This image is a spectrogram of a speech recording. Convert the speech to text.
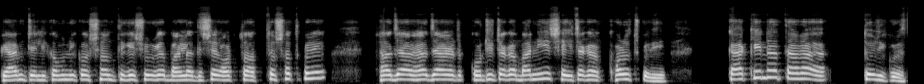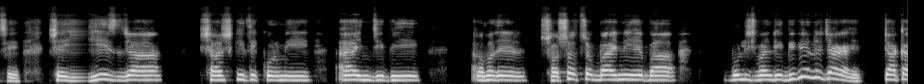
গ্রাম টেলিকমিউনিকেশন থেকে শুরু করে বাংলাদেশের অর্থ আত্মসাৎ করে হাজার হাজার কোটি টাকা বানিয়ে সেই টাকা খরচ করে কাকে না তারা তৈরি করেছে, সেই হিজড়া সাংস্কৃতিক কর্মী, আইনজীবী, আমাদের সশস্ত্র বাহিনী বা পুলিশ বাহিনী বিভিন্ন জায়গায় টাকা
